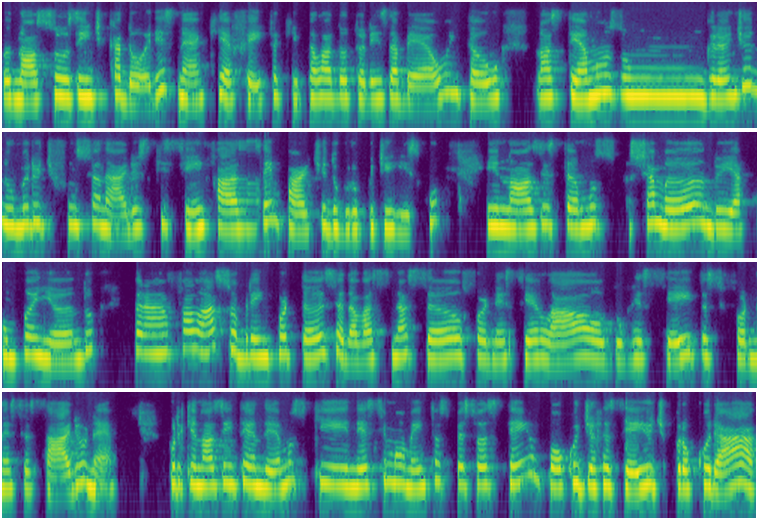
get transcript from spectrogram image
os nossos indicadores, né, que é feito aqui pela doutora Isabel, então nós temos um grande número de funcionários que sim fazem parte do grupo de risco, e nós estamos chamando e acompanhando para falar sobre a importância da vacinação, fornecer laudo, receita, se for necessário, né? Porque nós entendemos que nesse momento as pessoas têm um pouco de receio de procurar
